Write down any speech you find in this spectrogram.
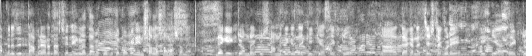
আপনারা যদি ধাপের হাটাতে আসেন এগুলোর দামে কবুতর পাবেন ইনশাল্লাহ সমস্যা নেই। দেখি একটু আমরা একটু সামনে দিকে যাই কী কী আছে একটু দেখানোর চেষ্টা করি কী কী আছে একটু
